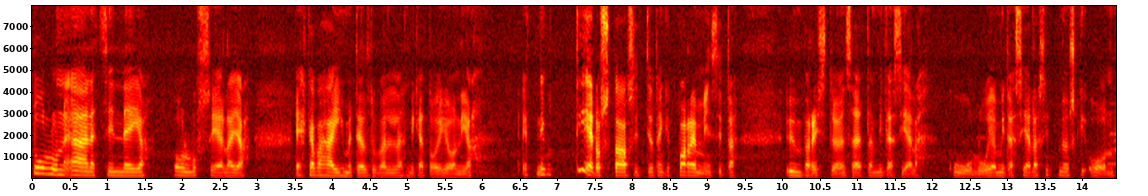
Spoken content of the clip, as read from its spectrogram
tullut ne äänet sinne ja ollut siellä ja ehkä vähän ihmetelty välillä, mikä toi on. Ja, et niinku tiedostaa sitten jotenkin paremmin sitä ympäristöönsä, että mitä siellä kuuluu ja mitä siellä sitten myöskin on.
